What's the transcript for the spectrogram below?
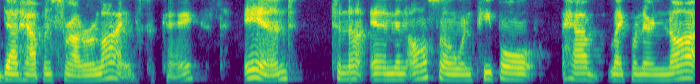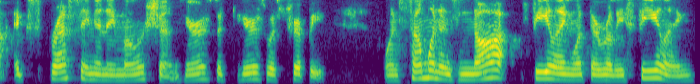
that happens throughout our lives. Okay, and to not, and then also when people have like when they're not expressing an emotion. Here's the here's what's trippy. When someone is not feeling what they're really feeling,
